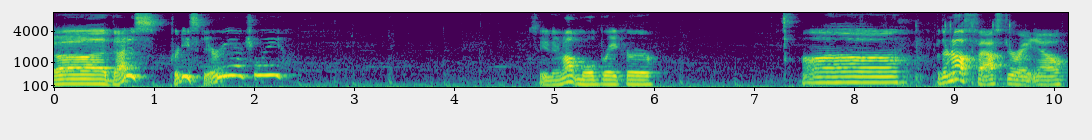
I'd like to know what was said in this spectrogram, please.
Uh, that is pretty scary, actually. See, they're not Mold Breaker. Uh, but they're not faster right now.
